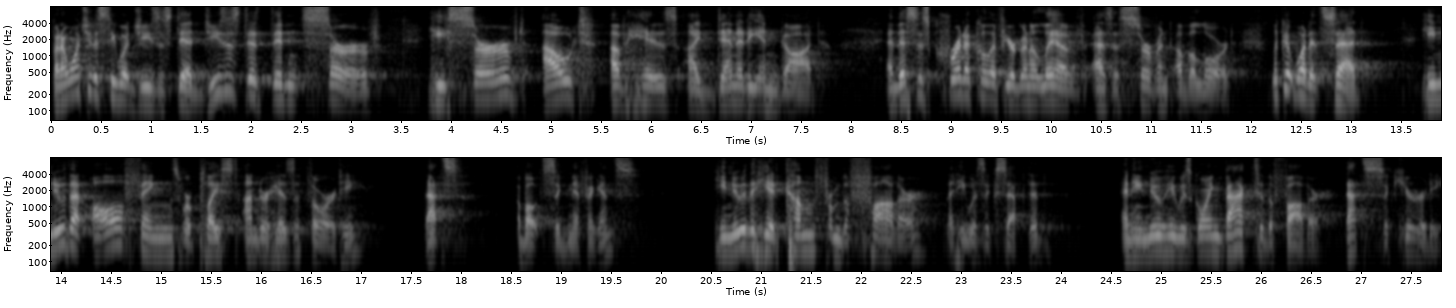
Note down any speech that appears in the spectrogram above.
But I want you to see what Jesus did. Jesus did, didn't serve, he served out of his identity in God. And this is critical if you're going to live as a servant of the Lord. Look at what it said. He knew that all things were placed under his authority. That's about significance. He knew that he had come from the Father, that he was accepted, and he knew he was going back to the Father. That's security.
